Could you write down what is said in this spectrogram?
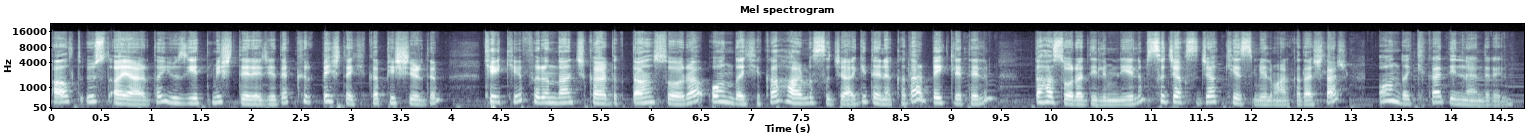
Alt üst ayarda 170 derecede 45 dakika pişirdim. Keki fırından çıkardıktan sonra 10 dakika harlı sıcağa gidene kadar bekletelim. Daha sonra dilimleyelim. Sıcak sıcak kesmeyelim arkadaşlar. 10 dakika dinlendirelim.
